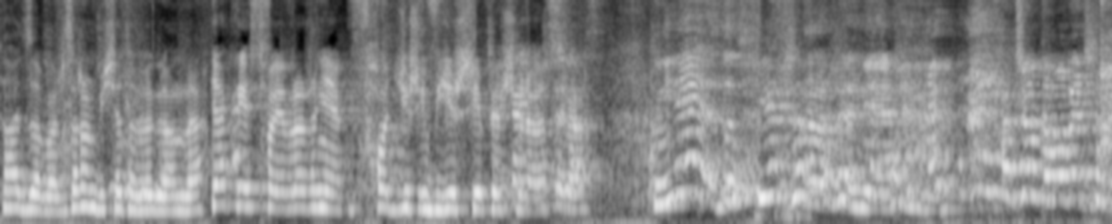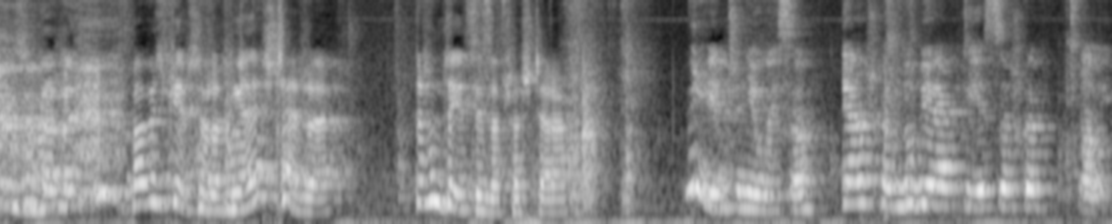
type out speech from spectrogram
To chodź zobacz, zarąbiście to wygląda. Jakie jest twoje wrażenie, jak wchodzisz i widzisz je pierwszy Czekaj raz? jeszcze raz. Nie, to jest pierwsze wrażenie. A czemu to ma być pierwsze wrażenie? Ma być pierwsze wrażenie, ale szczerze. Zresztą ty jesteś zawsze szczera. Nie wiem, czy nie łyso. Ja na przykład lubię, jak jest na przykład oj,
